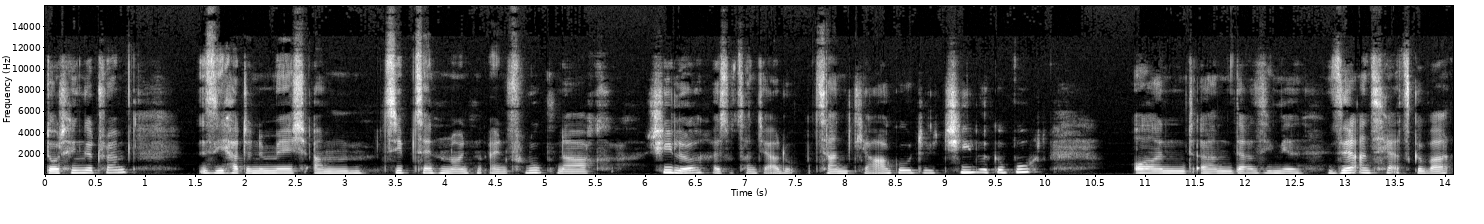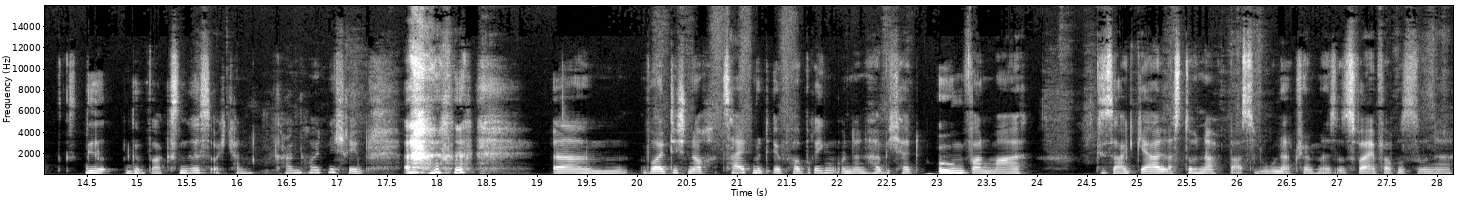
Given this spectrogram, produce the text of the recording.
dorthin getrampt. Sie hatte nämlich am 17.09. einen Flug nach Chile, also Santiago, Santiago de Chile gebucht. Und ähm, da sie mir sehr ans Herz gewa ge gewachsen ist, oh, ich kann, kann heute nicht reden, ähm, wollte ich noch Zeit mit ihr verbringen und dann habe ich halt irgendwann mal gesagt, ja, lass doch nach Barcelona trampen. Also es war einfach so eine,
